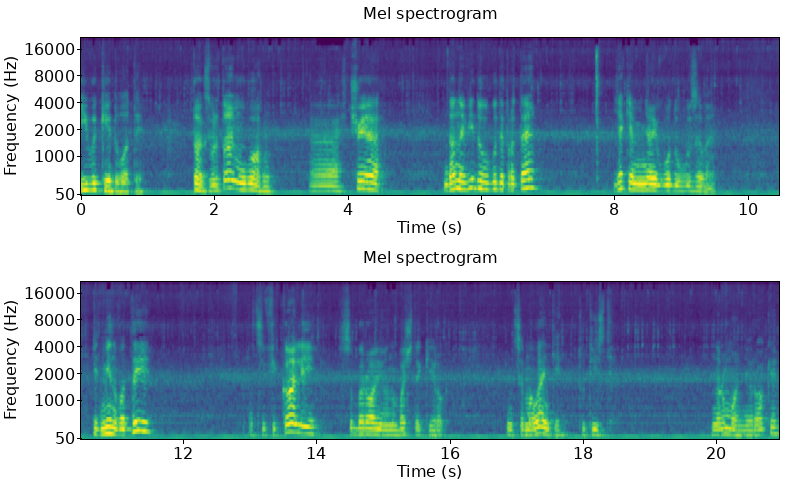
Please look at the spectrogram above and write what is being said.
і викидувати. Так, звертаємо увагу. Е, що я... Дане відео буде про те, як я міняю воду в УЗВ. Підмін води, оці фікалії собираю, ну бачите, який рок. Він це маленький, тут є нормальні роки.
